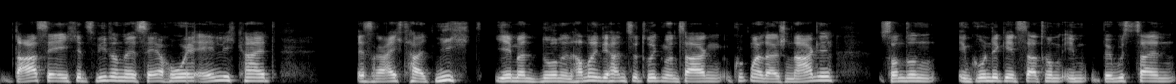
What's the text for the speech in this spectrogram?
da sehe ich jetzt wieder eine sehr hohe Ähnlichkeit. Es reicht halt nicht, jemand nur einen Hammer in die Hand zu drücken und sagen, guck mal, da ist ein Nagel, sondern im Grunde geht es darum, im Bewusstsein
